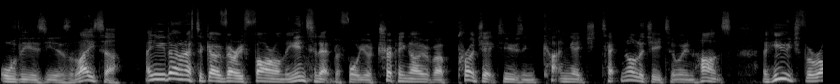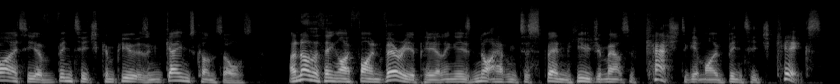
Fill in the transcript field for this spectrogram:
all these years later? And you don't have to go very far on the internet before you're tripping over projects using cutting edge technology to enhance a huge variety of vintage computers and games consoles. Another thing I find very appealing is not having to spend huge amounts of cash to get my vintage kicks.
